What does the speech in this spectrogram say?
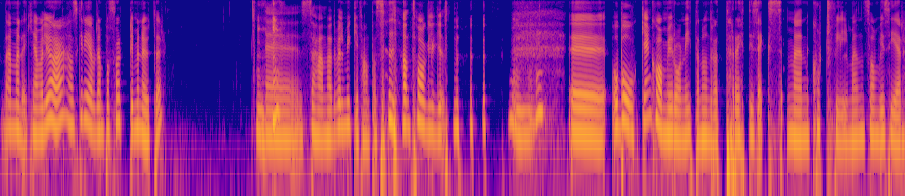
nej, men det kan jag väl göra. Han skrev den på 40 minuter. Mhm. Eh, så han hade väl mycket fantasi antagligen. Mm. Eh, och boken kom ju då 1936 men kortfilmen som vi ser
